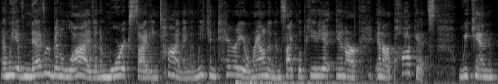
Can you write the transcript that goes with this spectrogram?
And we have never been alive in a more exciting time. I mean, we can carry around an encyclopedia in our in our pockets. We can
